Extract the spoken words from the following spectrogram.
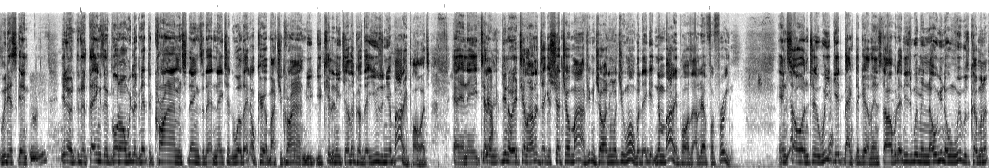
We just, get, mm-hmm. you know, the, the things that are going on, we're looking at the crime and things of that nature. Well, they don't care about your crime. You, you're killing each other because they're using your body parts. And they telling, you know, they tell the undertaker, shut your mouth. You can charge them what you want, but they getting them body parts out of there for free. And so until we get back together and start letting these women know, you know, when we was coming up,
